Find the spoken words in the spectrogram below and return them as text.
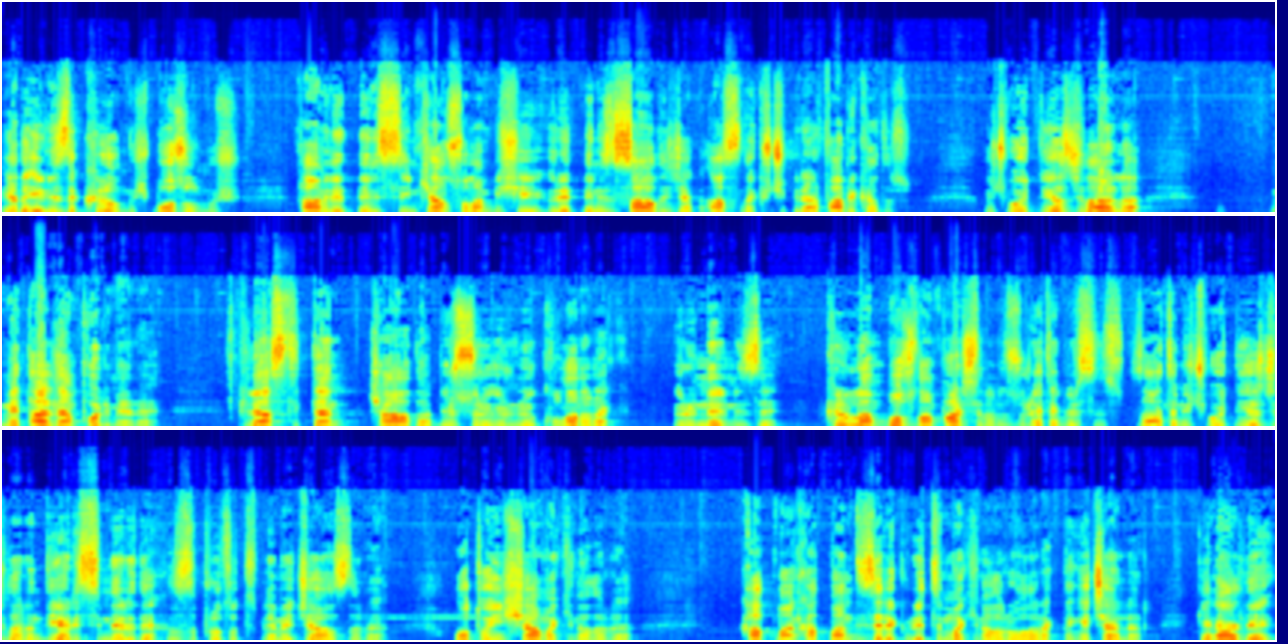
ya da evinizde kırılmış, bozulmuş, tamir etmeniz imkansız olan bir şeyi üretmenizi sağlayacak aslında küçük birer fabrikadır. Üç boyutlu yazıcılarla metalden polimere, plastikten kağıda bir sürü ürünü kullanarak ürünlerinizi, kırılan, bozulan parçalarınızı üretebilirsiniz. Zaten üç boyutlu yazıcıların diğer isimleri de hızlı prototipleme cihazları, oto inşa makineleri, katman katman dizerek üretim makineleri olarak da geçerler. Genelde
